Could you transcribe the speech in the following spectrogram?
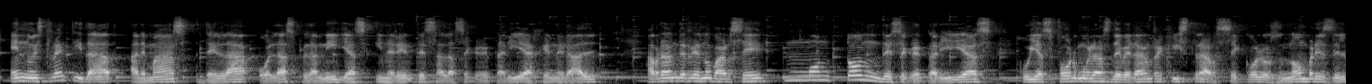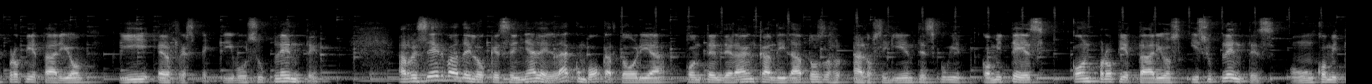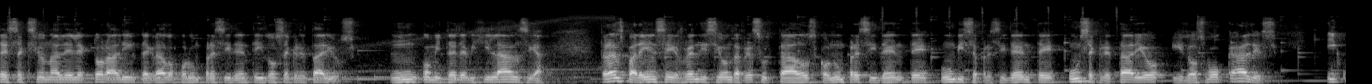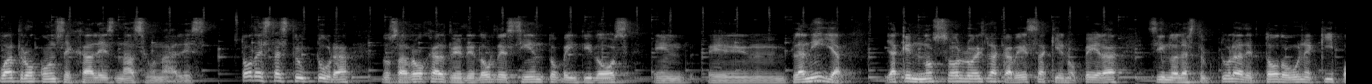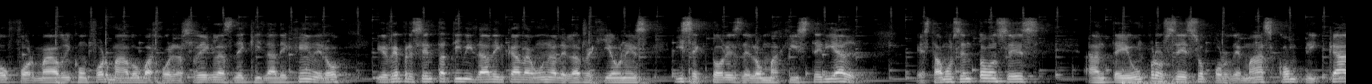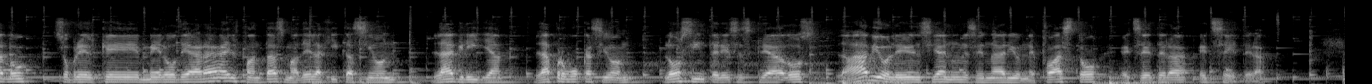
En nuestra entidad, además de la o las planillas inherentes a la Secretaría General, habrán de renovarse un montón de secretarías cuyas fórmulas deberán registrarse con los nombres del propietario y el respectivo suplente. A reserva de lo que señale la convocatoria, contenderán candidatos a los siguientes comités con propietarios y suplentes, un comité seccional electoral integrado por un presidente y dos secretarios, un comité de vigilancia, transparencia y rendición de resultados con un presidente, un vicepresidente, un secretario y dos vocales, y cuatro concejales nacionales. Toda esta estructura nos arroja alrededor de 122 en, planilla, ya que no solo es la cabeza quien opera, sino la estructura de todo un equipo formado y conformado bajo las reglas de equidad de género y representatividad en cada una de las regiones y sectores de lo magisterial. Estamos entonces ante un proceso por demás complicado sobre el que merodeará el fantasma de la agitación la grilla, la provocación, los intereses creados, la violencia en un escenario nefasto, etcétera, etcétera.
